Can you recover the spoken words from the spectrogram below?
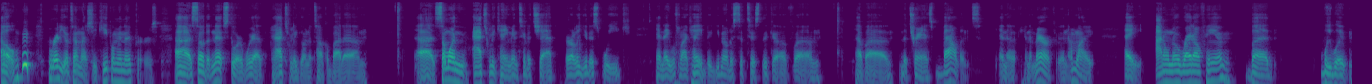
Oh, radio talking about she keep them in their purse. Uh, so the next story we're actually going to talk about. Um, uh, someone actually came into the chat earlier this week, and they was like, "Hey, do you know the statistic of um, of uh, the trans balance in uh, in America?" And I'm like, "Hey, I don't know right offhand, but we would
